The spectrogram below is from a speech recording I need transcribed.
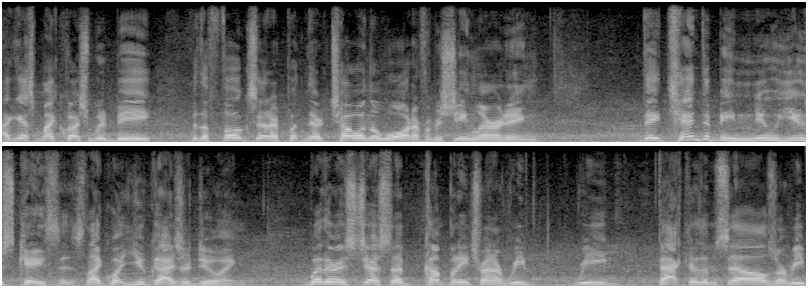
I guess my question would be, for the folks that are putting their toe in the water for machine learning, they tend to be new use cases, like what you guys are doing. Whether it's just a company trying to re, re refactor themselves or re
